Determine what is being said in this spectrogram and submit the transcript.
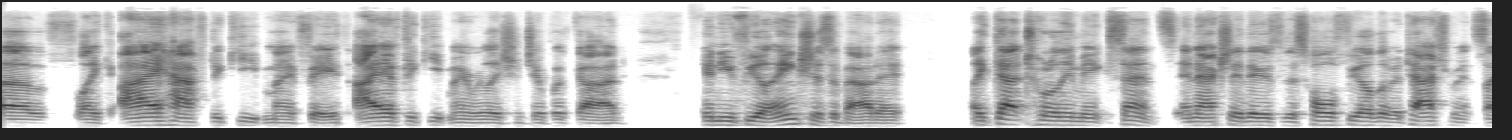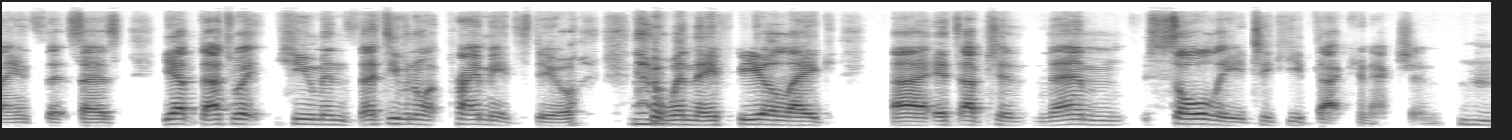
of like i have to keep my faith i have to keep my relationship with god and you feel anxious about it like that totally makes sense. And actually there's this whole field of attachment science that says yep that's what humans that's even what primates do mm-hmm. when they feel like uh, it's up to them solely to keep that connection. Mm-hmm.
